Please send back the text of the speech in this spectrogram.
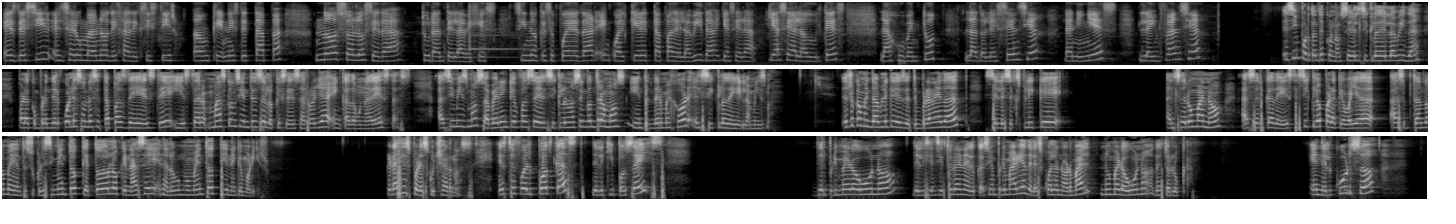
es decir, el ser humano deja de existir, aunque en esta etapa no solo se da durante la vejez, sino que se puede dar en cualquier etapa de la vida, ya sea la, ya sea la adultez, la juventud, la adolescencia, la niñez, la infancia. Es importante conocer el ciclo de la vida para comprender cuáles son las etapas de este y estar más conscientes de lo que se desarrolla en cada una de estas. Asimismo, saber en qué fase del ciclo nos encontramos y entender mejor el ciclo de la misma. Es recomendable que desde temprana edad se les explique al ser humano acerca de este ciclo para que vaya aceptando mediante su crecimiento que todo lo que nace en algún momento tiene que morir. Gracias por escucharnos. Este fue el podcast del equipo 6 del primero 1 de licenciatura en educación primaria de la Escuela Normal número 1 de Toluca. En el curso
